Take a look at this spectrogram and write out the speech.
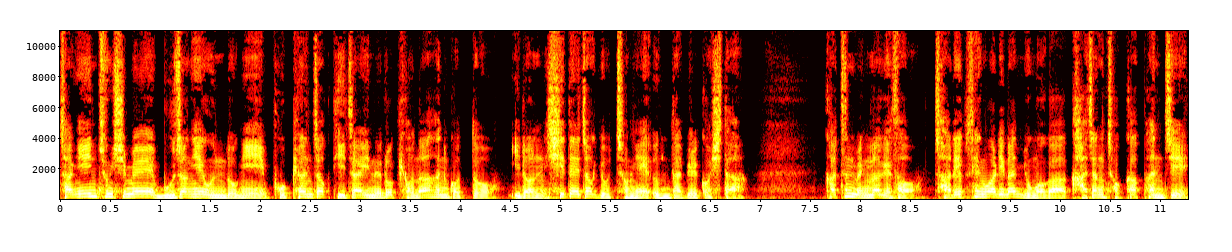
장애인 중심의 무장애 운동이 보편적 디자인으로 변화한 것도 이런 시대적 요청의 응답일 것이다. 같은 맥락에서 자립생활이란 용어가 가장 적합한지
